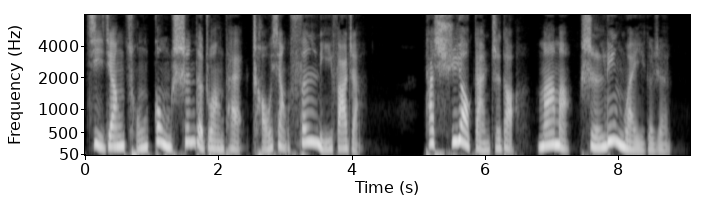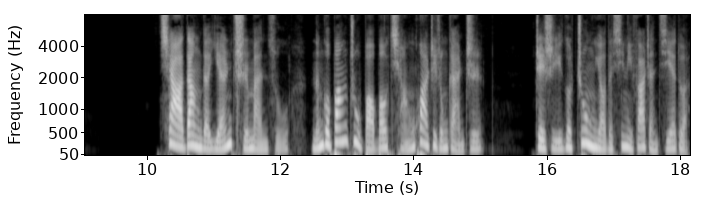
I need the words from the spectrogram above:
即将从共生的状态朝向分离发展，他需要感知到妈妈是另外一个人。恰当的延迟满足能够帮助宝宝强化这种感知，这是一个重要的心理发展阶段，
